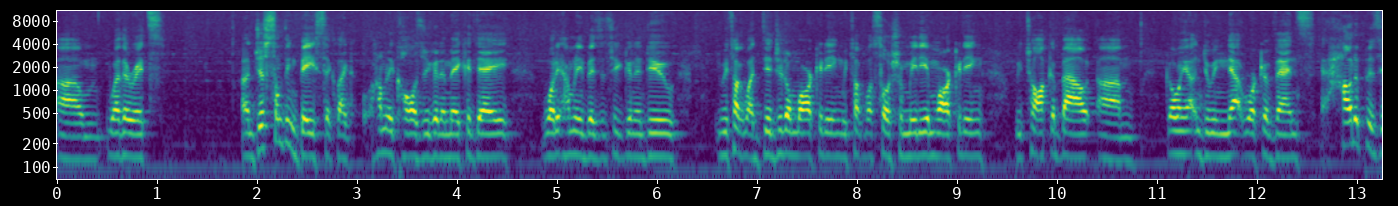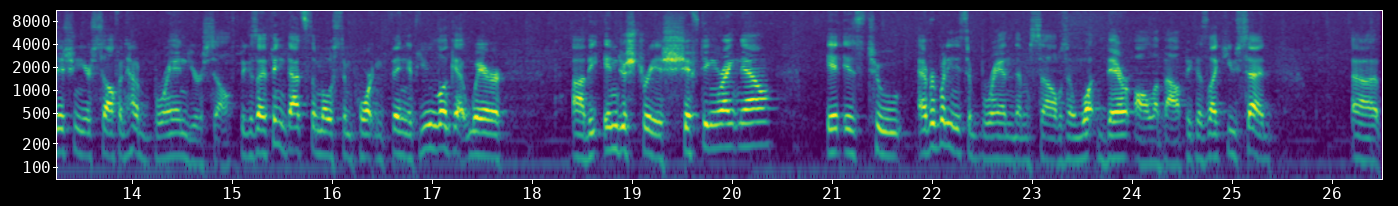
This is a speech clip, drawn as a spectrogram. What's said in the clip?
um, whether it's uh, just something basic like how many calls are you're going to make a day what how many visits you're you going to do. We talk about digital marketing, we talk about social media marketing, we talk about um, going out and doing network events, how to position yourself and how to brand yourself. Because I think that's the most important thing. If you look at where uh, the industry is shifting right now, it is to everybody needs to brand themselves and what they're all about. Because, like you said, uh,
